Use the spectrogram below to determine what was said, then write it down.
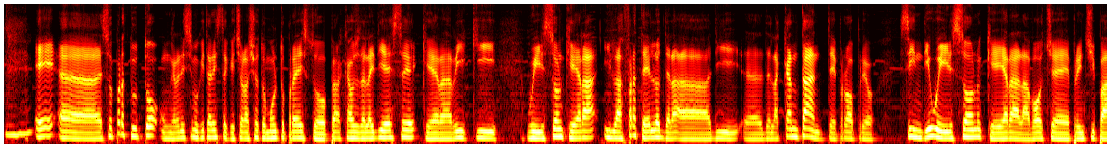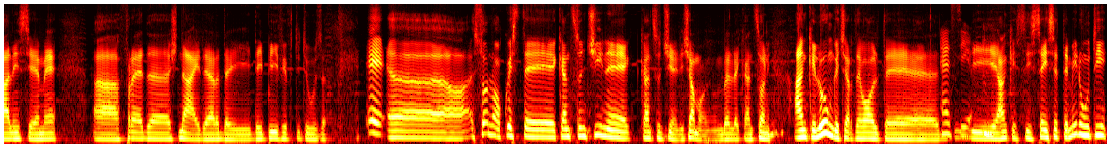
Mhm. e eh, soprattutto un grandissimo chitarrista che ci ha lasciato molto presto per causa dell'AIDS che era Ricky Wilson che era il fratello della, di, della cantante proprio Cindy Wilson che era la voce principale insieme a Fred Schneider dei, dei P-52s e eh, sono queste canzoncine canzoncine diciamo belle canzoni anche lunghe certe volte Eh sì. di anche di 6-7 minuti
